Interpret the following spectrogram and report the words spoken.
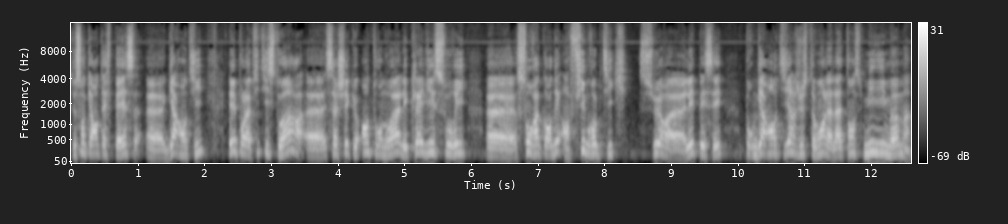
240 FPS garanti. Et pour la petite histoire, sachez qu'en tournoi, les claviers souris sont raccordés en fibre optique sur les PC pour garantir justement la latence minimum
